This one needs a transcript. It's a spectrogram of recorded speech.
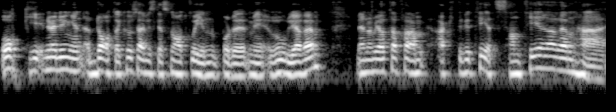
Och nu är det ingen datakurs här, vi ska snart gå in på det med roligare. Men om jag tar fram aktivitetshanteraren här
